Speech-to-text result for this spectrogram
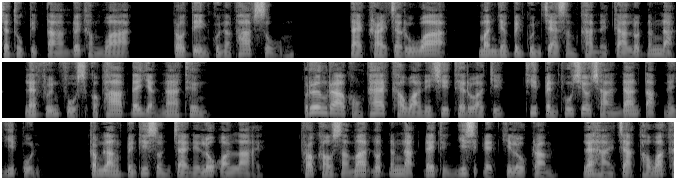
จะถูกติดตามด้วยคำว่า โปรตีนคุณภาพสูง แต่ใครจะรู้ว่ามันยังเป็นกุญแจสำคัญในการลดน้ำหนัก และฟื้นฟูสุขภาพได้อย่างน่าทึ่ง เรื่องราวของแพทย์คาวานิชิเทรุอากิที่เป็นผู้เชี่ยวชาญด้านตับในญี่ปุ่นกำลังเป็นที่สนใจในโลกออนไลน์ เพราะเขาสามารถลดน้ำหนักได้ถึง 21 กิโลกรัม และหายจากภาวะไข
